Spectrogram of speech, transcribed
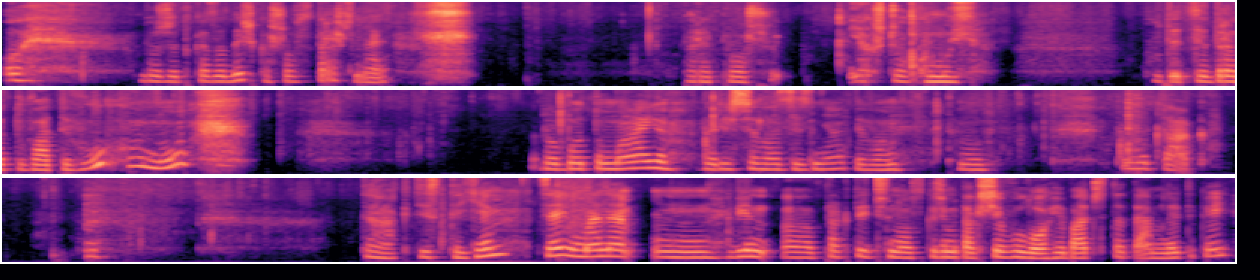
Ой, боже, така задишка, що страшне. Перепрошую, якщо комусь буде це дратувати вухо, ну, роботу маю, вирішила зазняти вам. Тому, тому так. Так, дістаємо. Цей у мене він е, практично, скажімо так, ще вологий, бачите, темний такий.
